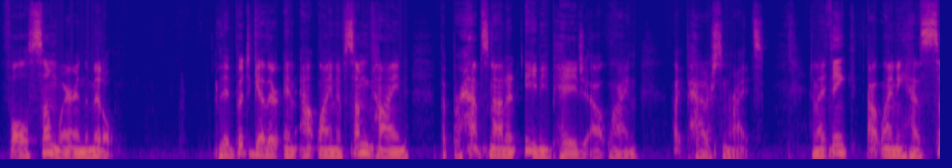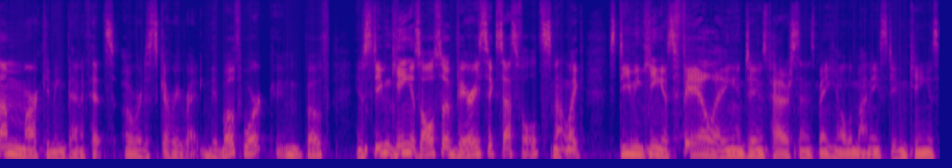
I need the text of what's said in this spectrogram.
fall somewhere in the middle. They put together an outline of some kind, but perhaps not an 80 page outline like Patterson writes. And I think outlining has some marketing benefits over discovery writing. They both work and both, Stephen King is also very successful. It's not like Stephen King is failing and James Patterson is making all the money. Stephen King is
